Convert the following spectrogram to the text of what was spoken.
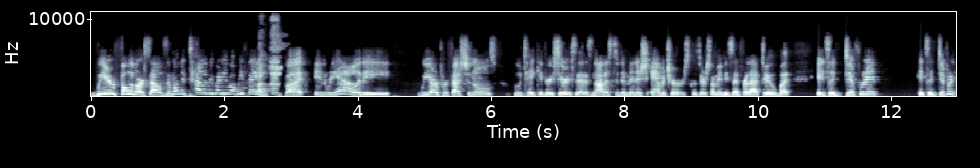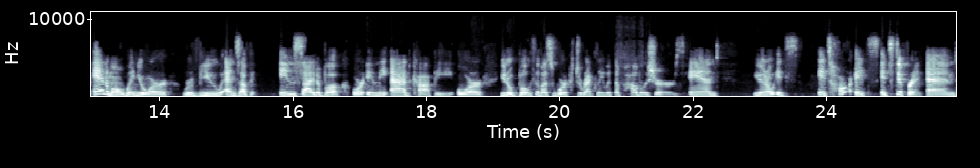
we're full of ourselves and want to tell everybody what we think. But in reality, we are professionals who take it very seriously. That is not as to diminish amateurs, because there's something to be said for that too. But it's a different, it's a different animal when your review ends up inside a book or in the ad copy, or you know, both of us work directly with the publishers. And, you know, it's it's hard, it's it's different and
